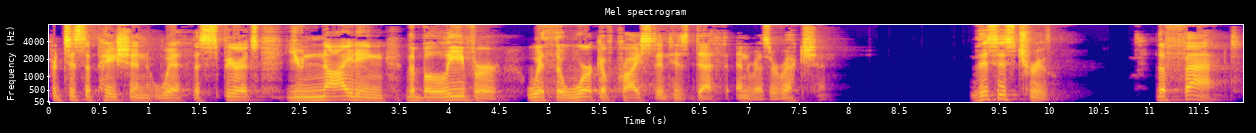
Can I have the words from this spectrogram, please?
participation with the Spirit's uniting the believer with the work of Christ in his death and resurrection. This is true. The fact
